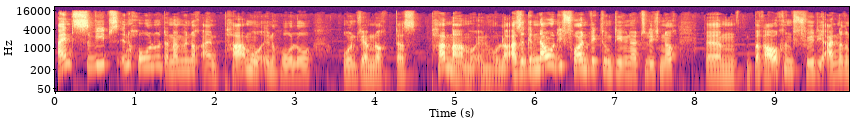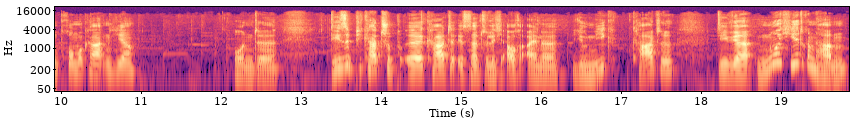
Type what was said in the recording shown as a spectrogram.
ein Sweeps in Holo, dann haben wir noch ein Pamo in Holo und wir haben noch das Pamamo in Holo. Also genau die Vorentwicklung, die wir natürlich noch ähm, brauchen für die anderen Promokarten hier. Und äh, Diese Pikachu-Karte ist natürlich auch eine Unique-Karte, die wir nur hier drin haben.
